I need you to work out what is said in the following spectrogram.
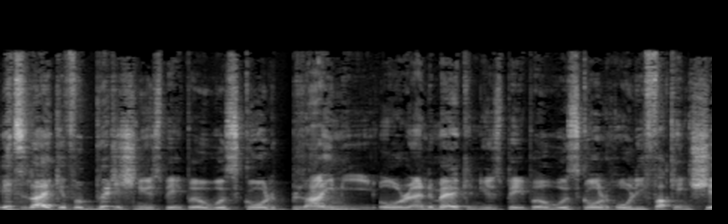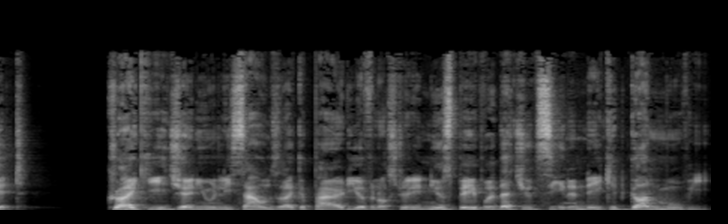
It's like if a British newspaper was called Blimey or an American newspaper was called Holy Fucking Shit. Crikey genuinely sounds like a parody of an Australian newspaper that you'd see in a Naked Gun movie.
